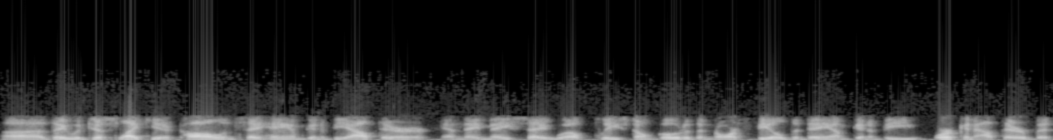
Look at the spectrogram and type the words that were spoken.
Uh, they would just like you to call and say, "Hey, I'm going to be out there," and they may say, "Well, please don't go to the north field the day I'm going to be working out there." But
